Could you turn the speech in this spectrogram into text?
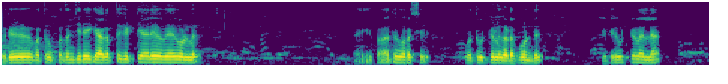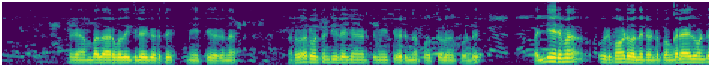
ഒരു പത്ത് മുപ്പത്തഞ്ച് രൂപയ്ക്ക് അകത്ത് കിട്ടിയാലേ ഉപയോഗമുള്ളൂ. ഈ ഭാഗത്ത് കുറച്ച് പോത്തുകുട്ടികൾ കിടപ്പുണ്ട്. ചെറിയ കുട്ടികളല്ല. ഒരു അമ്പത് അറുപത് കിലോയ്ക്ക് അടുത്ത് മീറ്റ് വരുന്ന അറുപത് അറുപത്തഞ്ച് കിലോയ്ക്ക് അടുത്ത് മീറ്റ് വരുന്ന പോത്തുകൾ നിൽപ്പുണ്ട്. വലിയ എരുമ ഒരുപാട് വന്നിട്ടുണ്ട്. പൊങ്കലായതുകൊണ്ട്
